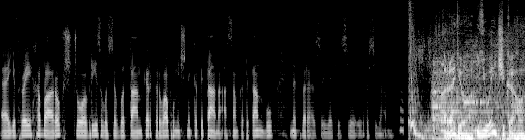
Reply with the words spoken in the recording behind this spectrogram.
е, Єфрей Хабаров, що врізалося в танкер, керував помічник капітана, а сам капітан був нетверезий, як і всі росіяни. Радіо UA Чикаго.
